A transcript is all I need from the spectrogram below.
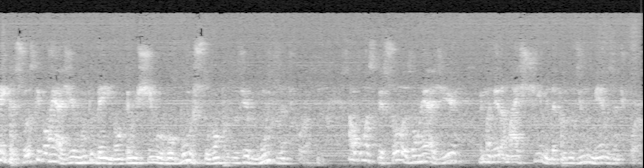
Tem pessoas que vão reagir muito bem, vão ter um estímulo robusto, vão produzir muitos anticorpos. Algumas pessoas vão reagir de maneira mais tímida, produzindo menos anticorpos.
